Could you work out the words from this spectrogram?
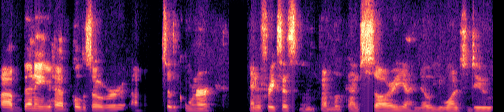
Uh, Benny had pulled us over uh, to the corner, and Freak says, "Um, "Look, I'm sorry. I know you wanted to do,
